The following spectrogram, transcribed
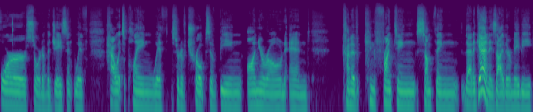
horror sort of adjacent with how it's playing with sort of tropes of being on your own and kind of confronting something that again is either maybe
